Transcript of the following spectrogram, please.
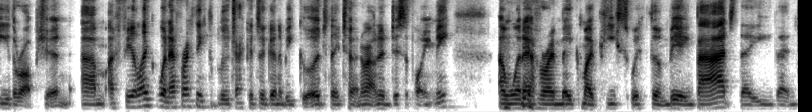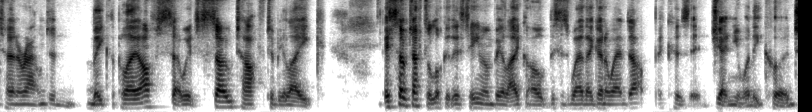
either option. Um, I feel like whenever I think the Blue Jackets are going to be good, they turn around and disappoint me. And whenever I make my peace with them being bad, they then turn around and make the playoffs. So it's so tough to be like, it's so tough to look at this team and be like, oh, this is where they're going to end up because it genuinely could.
